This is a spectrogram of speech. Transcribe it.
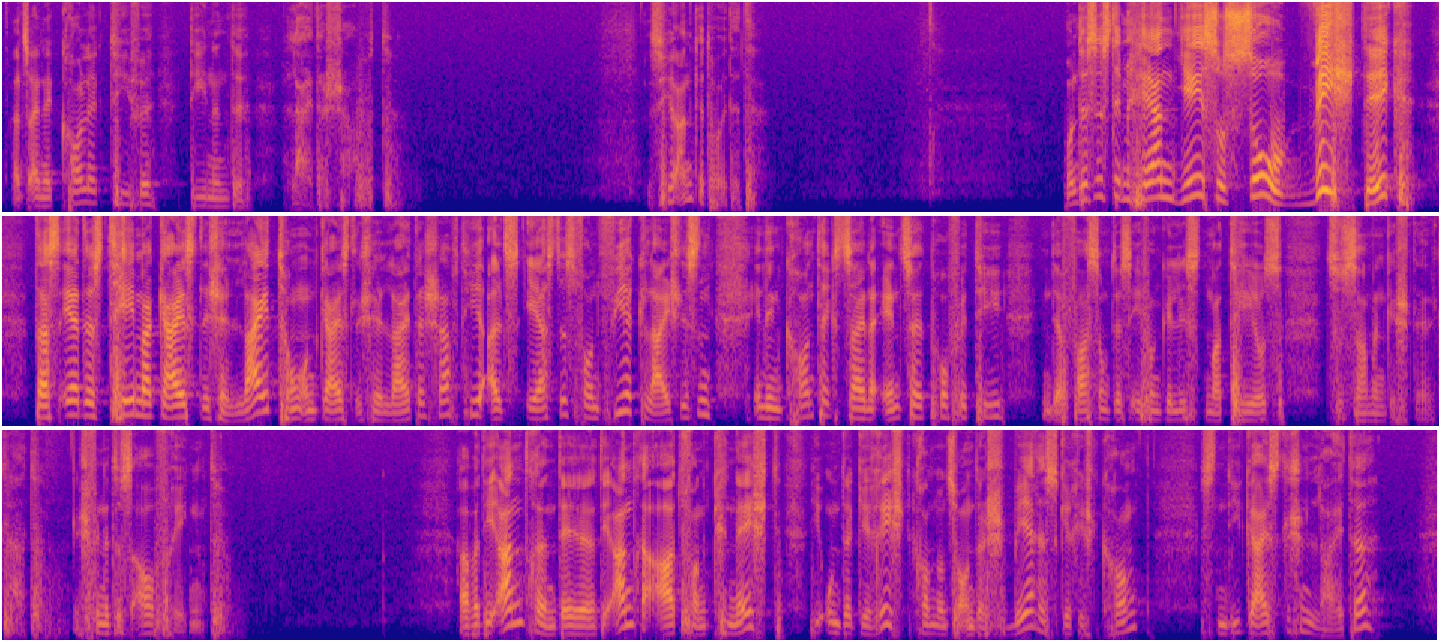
Als eine kollektive dienende Leiterschaft. Ist hier angedeutet. Und es ist dem Herrn Jesus so wichtig, dass er das Thema geistliche Leitung und geistliche Leiterschaft hier als erstes von vier Gleichnissen in den Kontext seiner Endzeitprophetie in der Fassung des Evangelisten Matthäus zusammengestellt hat. Ich finde das aufregend. Aber die, anderen, die, die andere Art von Knecht, die unter Gericht kommt, und zwar unter schweres Gericht kommt, sind die geistlichen Leiter,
